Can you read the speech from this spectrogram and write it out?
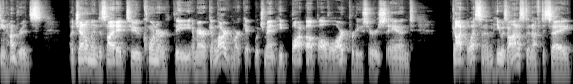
1800s, a gentleman decided to corner the American lard market, which meant he bought up all the lard producers. And God bless him, he was honest enough to say,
